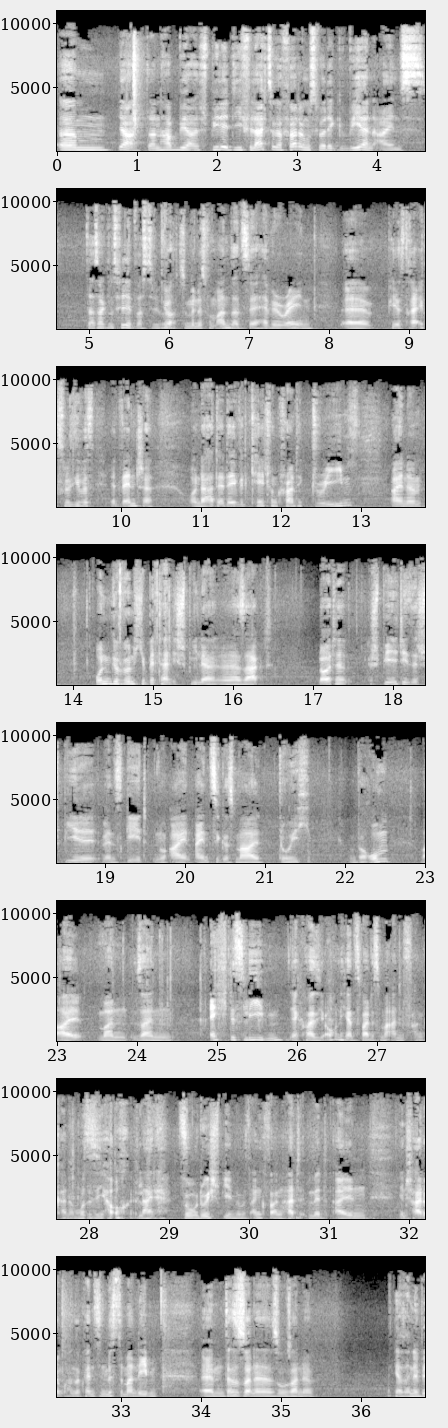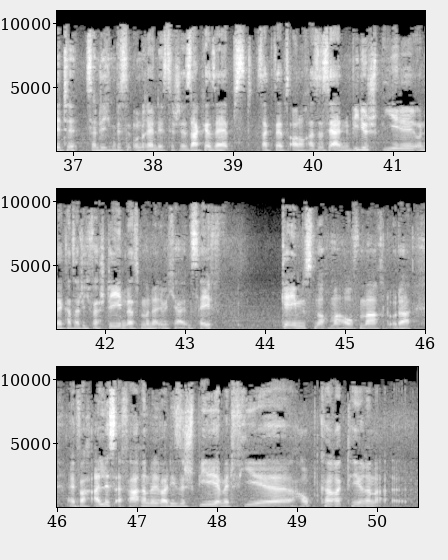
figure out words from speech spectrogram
Ähm, ja, dann haben wir Spiele, die vielleicht sogar förderungswürdig wären, eins. Da sagt uns Philipp was drüber. Ja, zumindest vom Ansatz her. Heavy Rain. Äh, PS3-exklusives Adventure. Und da hat der David Cage von Quantic Dream eine ungewöhnliche Bitte an die Spieler. Und er sagt, Leute, spielt dieses Spiel, wenn es geht, nur ein einziges Mal durch. Und warum? Weil man sein echtes Lieben ja quasi auch nicht ein zweites Mal anfangen kann. Man muss es sich auch leider so durchspielen, wenn man es angefangen hat. Mit allen Entscheidungen und Konsequenzen müsste man leben. Ähm, das ist so eine, so seine ja, seine Bitte ist natürlich ein bisschen unrealistisch. Er sagt ja selbst, sagt selbst auch noch, es ist ja ein Videospiel und er kann es natürlich verstehen, dass man da irgendwelche alten Safe Games nochmal aufmacht oder einfach alles erfahren will, weil dieses Spiel ja mit vier Hauptcharakteren äh,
